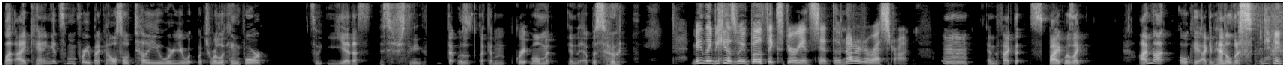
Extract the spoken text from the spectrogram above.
but I can get something for you, but I can also tell you where you what you were looking for. So yeah, that's, that's interesting. That was like a great moment in the episode. Mainly because we both experienced it, though not at a restaurant. Mm-hmm. And the fact that Spike was like, I'm not, okay, I can handle this. like,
